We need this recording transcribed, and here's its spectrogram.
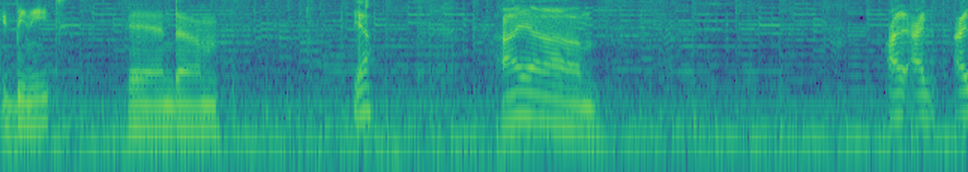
it'd be neat. And um, yeah. I um I, I, I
